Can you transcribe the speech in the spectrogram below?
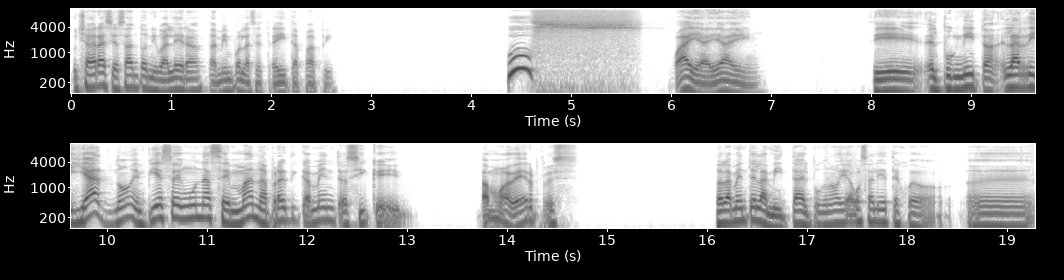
Muchas gracias, Anthony Valera, también por las estrellitas, papi. Uf. Ay, ay, ay. Sí, el pugnita. La Riyadh, ¿no? Empieza en una semana prácticamente, así que vamos a ver, pues. Solamente la mitad. El pug, no, ya voy a salir de este juego. Eh,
